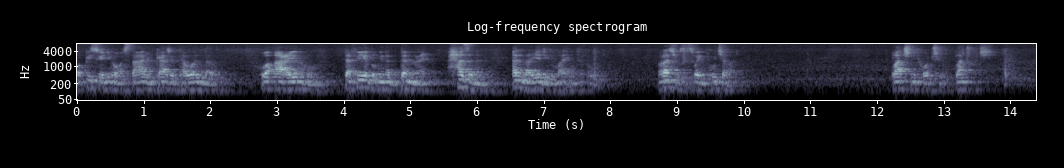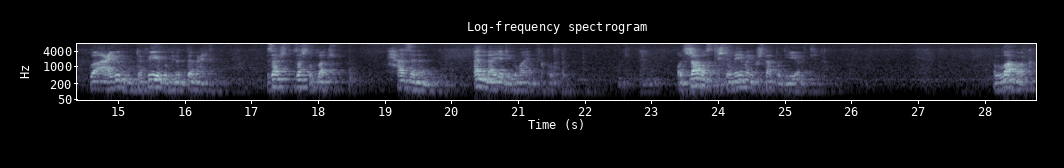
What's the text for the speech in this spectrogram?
opisuje njihovo stanje i kaže tawallav wa a'yunuhum tafidu min ad-dam'i hazanan an la yajidu ma yunfiqun. Vraćaju se svojim kućama. Plačnih očiju, plačući. Wa a'yunuhum tafidu min ad-dam'i. Zašto? Zašto plaču? Hazanan an la yajidu ma yunfiqun od žalosti što nemaju šta podijeliti. Allahu akbar.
